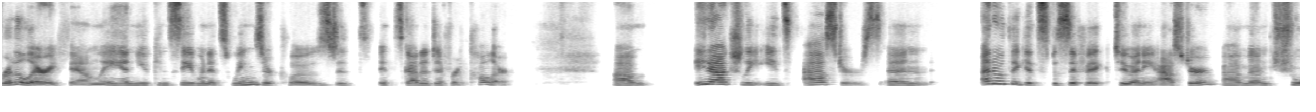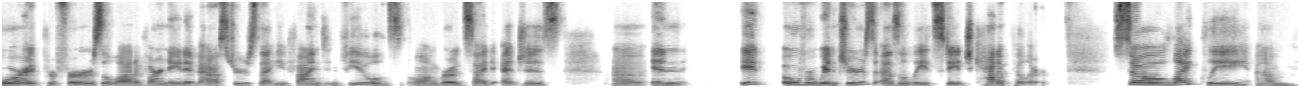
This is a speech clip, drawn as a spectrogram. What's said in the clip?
fritillary family. And you can see when its wings are closed, it's, it's got a different color. Um, it actually eats asters. And I don't think it's specific to any aster. Um, I'm sure it prefers a lot of our native asters that you find in fields along roadside edges. Uh, and it overwinters as a late stage caterpillar. So likely um,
